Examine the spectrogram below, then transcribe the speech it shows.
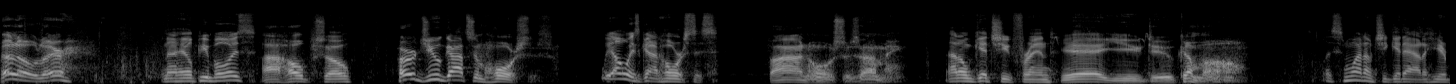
Hello there. Can I help you boys? I hope so. Heard you got some horses. We always got horses. Fine horses, I mean. I don't get you, friend. Yeah, you do. Come on. Listen, why don't you get out of here?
